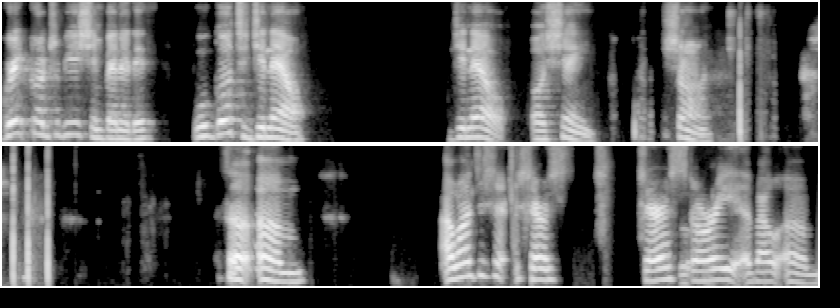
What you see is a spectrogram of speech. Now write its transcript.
great contribution, Benedict. We'll go to Janelle. Janelle or Shane. Sean. So um, I wanted to sh- share a, share a story about um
